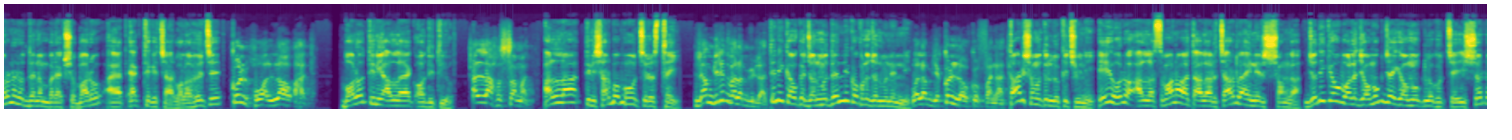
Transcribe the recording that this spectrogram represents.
অধ্যায় নম্বর একশো বারো আয়াত এক থেকে চার বলা হয়েছে। কুল আহাদ। বলো তিনি আল্লাহ এক অদ্বিতীয়। আল্লাহ আল্লাহ তিনি সার্বভৌম চিরস্থায়ী। তিনি কাউকে জন্ম দেননি কখনো জন্ম নেননি। তার সমতুল্য কিছুই নেই। এই হলো আল্লাহ চার লাইনের সংজ্ঞা। যদি কেউ বলে যে অমুক জায়গায় অমুক লোক হচ্ছে ঈশ্বর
